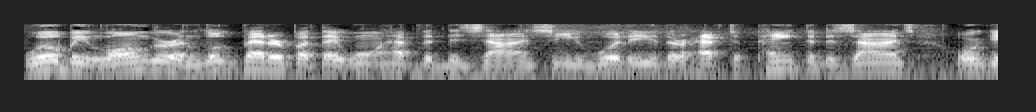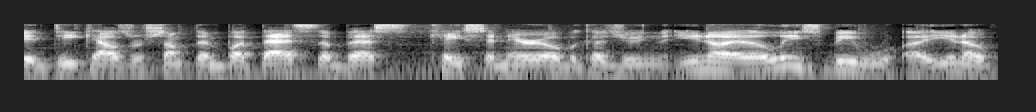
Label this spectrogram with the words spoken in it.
will be longer and look better, but they won't have the design. So you would either have to paint the designs or get decals or something, but that's the best case scenario because you you know at least be uh, you know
